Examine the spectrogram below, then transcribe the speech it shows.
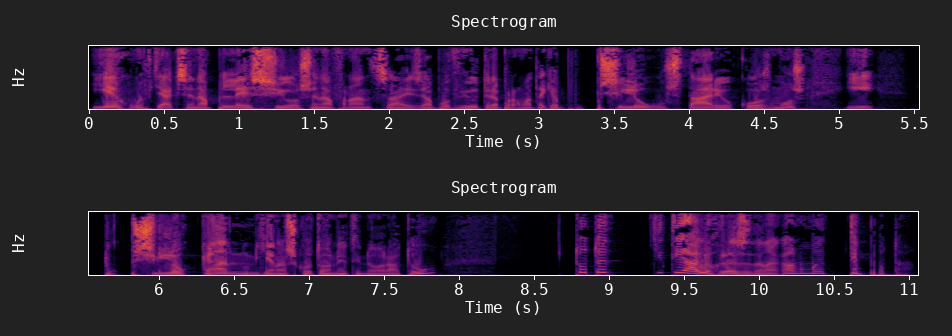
ή έχουμε φτιάξει ένα πλαίσιο σε ένα franchise από δύο-τρία πραγματάκια που ψιλογουστάρει ο κόσμος ή του ψιλοκάνουν για να σκοτώνει την ώρα του, τότε και τι άλλο χρειάζεται να κάνουμε, τίποτα.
